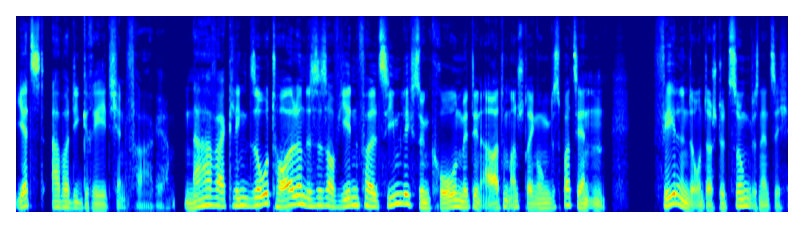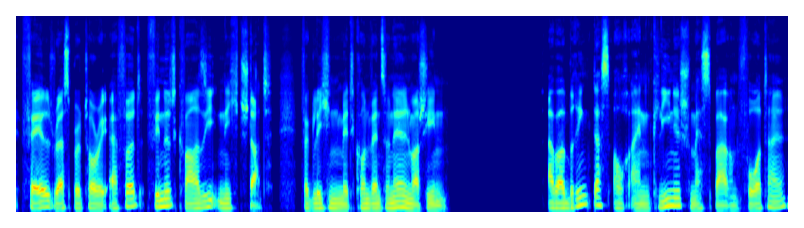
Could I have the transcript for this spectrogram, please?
Jetzt aber die Gretchenfrage. Nava klingt so toll und es ist auf jeden Fall ziemlich synchron mit den Atemanstrengungen des Patienten. Fehlende Unterstützung, das nennt sich Failed Respiratory Effort, findet quasi nicht statt, verglichen mit konventionellen Maschinen. Aber bringt das auch einen klinisch messbaren Vorteil?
